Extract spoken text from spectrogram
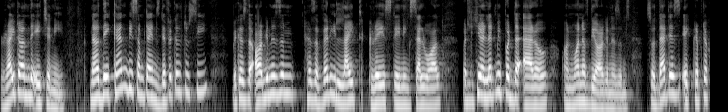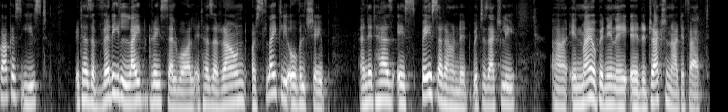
right on the H&E. Now they can be sometimes difficult to see because the organism has a very light gray staining cell wall. But here let me put the arrow on one of the organisms. So that is a Cryptococcus yeast. It has a very light gray cell wall. It has a round or slightly oval shape and it has a space around it which is actually uh, in my opinion a, a retraction artifact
